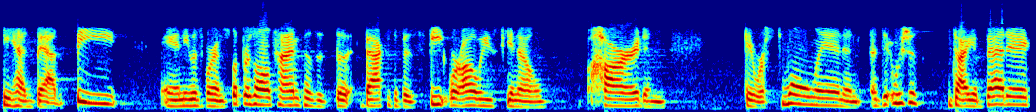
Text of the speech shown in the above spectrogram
he had bad feet, and he was wearing slippers all the time because the backs of his feet were always, you know, hard and they were swollen, and it was just diabetic,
